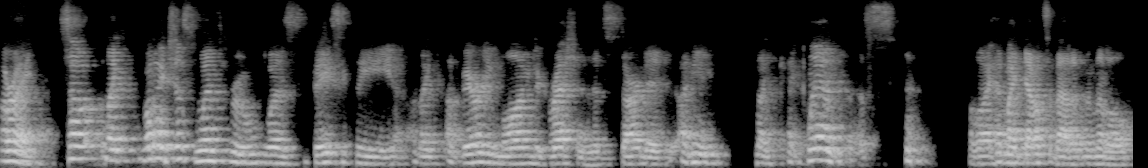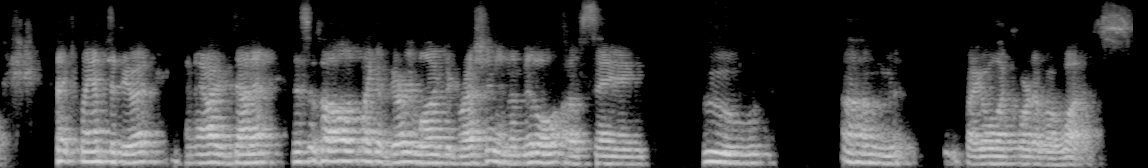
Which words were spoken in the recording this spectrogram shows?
All right, so like what I just went through was basically like a very long digression that started. I mean, like I planned this, although I had my doubts about it in the middle. I planned to do it, and now I've done it. This is all like a very long digression in the middle of saying who um, Viola Cordova was.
